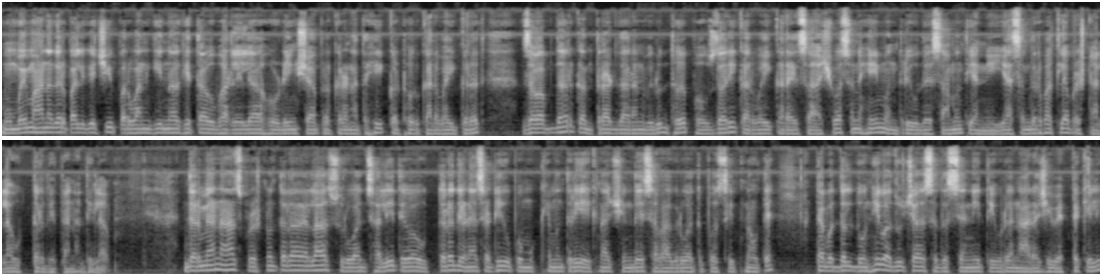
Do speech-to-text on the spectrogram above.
मुंबई महानगरपालिकेची परवानगी न घेता उभारलेल्या होर्डिंगच्या प्रकरणातही कठोर कारवाई करत जबाबदार कंत्राटदारांविरुद्ध फौजदारी कारवाई करायचं आश्वासनही मंत्री उदय सामंत यांनी या संदर्भातल्या प्रश्नाला उत्तर देताना दिलं. दरम्यान आज प्रश्नोत्तराला सुरुवात झाली तेव्हा उत्तरं देण्यासाठी उपमुख्यमंत्री एकनाथ शिंदे सभागृहात उपस्थित नव्हते. त्याबद्दल दोन्ही बाजूच्या सदस्यांनी तीव्र नाराजी व्यक्त केली.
